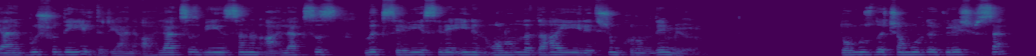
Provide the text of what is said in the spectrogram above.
Yani bu şu değildir yani ahlaksız bir insanın ahlaksızlık seviyesine inin onunla daha iyi iletişim kurun demiyorum domuzla çamurda güreşirsen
